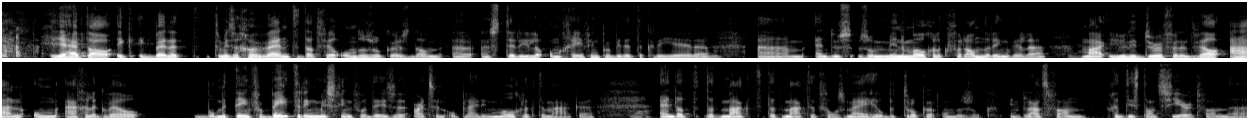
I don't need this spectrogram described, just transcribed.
je hebt al, ik, ik ben het tenminste gewend dat veel onderzoekers dan eh, een steriele omgeving proberen te creëren ehm, en dus zo min mogelijk verandering willen, maar jullie durven het wel aan om eigenlijk wel bo- meteen verbetering misschien voor deze artsenopleiding mogelijk te maken. En dat, dat, maakt, dat maakt het volgens mij heel betrokken onderzoek. In plaats van gedistanceerd van eh,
